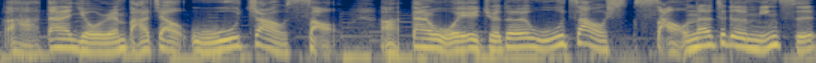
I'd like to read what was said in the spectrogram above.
啊，当然有人把它叫无罩嫂啊，当然我也觉得无罩嫂呢这个名词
